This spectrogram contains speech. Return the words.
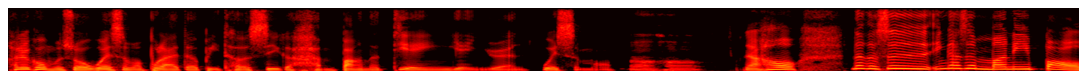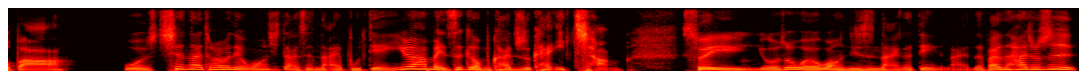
他就跟我们说为什么布莱德比特是一个很棒的电影演员，为什么？嗯哼，然后那个是应该是 Moneyball 吧，我现在突然有点忘记到底是哪一部电影，因为他每次给我们看就是看一场，所以嗯有时候我会忘记是哪一个电影来的。反正他就是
